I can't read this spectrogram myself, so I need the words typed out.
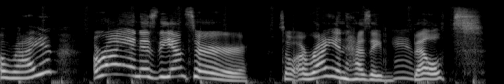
Orion? Orion is the answer. So Orion has a Damn. belt.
